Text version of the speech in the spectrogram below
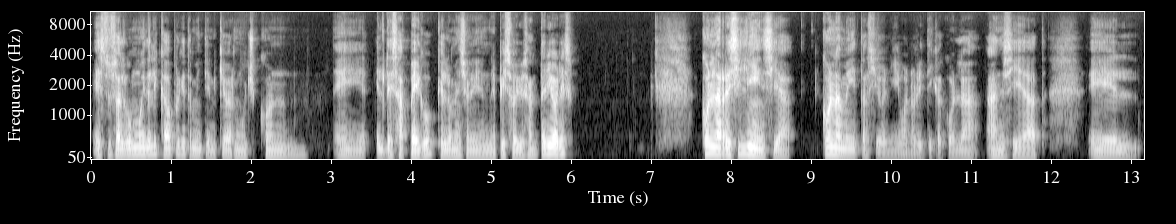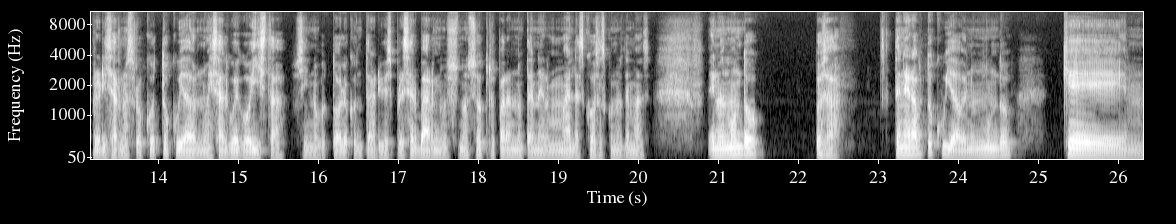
Esto es algo muy delicado porque también tiene que ver mucho con eh, el desapego, que lo mencioné en episodios anteriores, con la resiliencia, con la meditación y bueno, ahorita con la ansiedad el priorizar nuestro cuidado no es algo egoísta, sino todo lo contrario, es preservarnos nosotros para no tener malas cosas con los demás. En un mundo, o sea, tener autocuidado en un mundo que mm,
